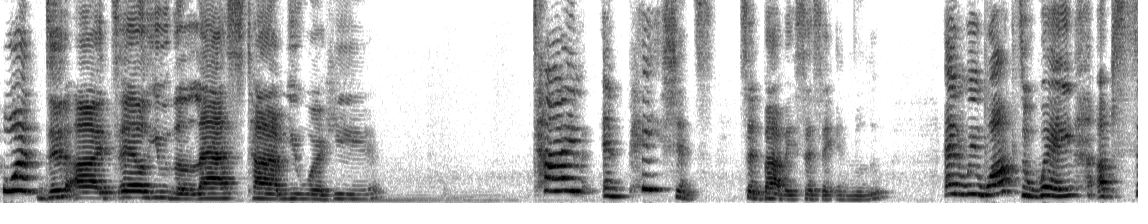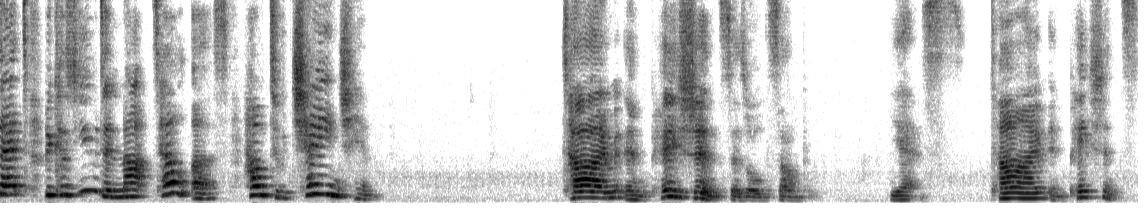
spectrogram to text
what did I tell you the last time you were here? Time and patience, said Babe Sese and Lulu. And we walked away upset because you did not tell us how to change him. Time and patience, says old Sambu. Yes, time and patience.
